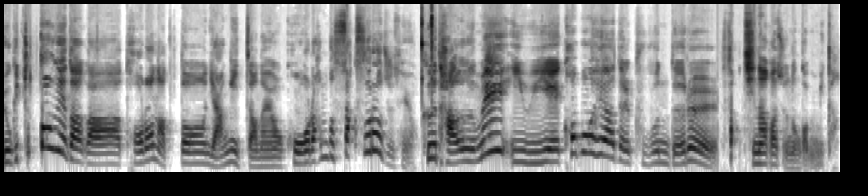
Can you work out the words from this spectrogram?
여기 뚜껑에다가 덜어놨던 양이 있잖아요. 그거를 한번 싹 쓸어주세요. 그 다음에 이 위에 커버해야 될 부분들을 싹 지나가주는 겁니다.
